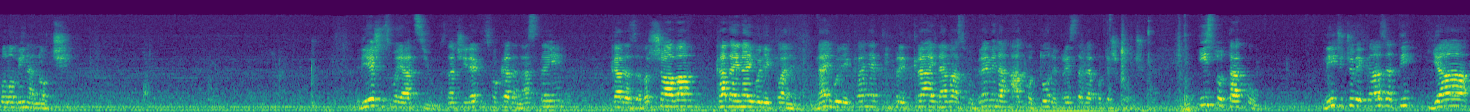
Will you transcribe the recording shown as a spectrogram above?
polovina noći. Riješili smo jaciju, znači rekli smo kada nastaje, kada završava, kada je najbolje klanjati. Najbolje klanjati pred kraj namaskog vremena ako to ne predstavlja poteškoću. Isto tako, neće čovjek kazati ja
